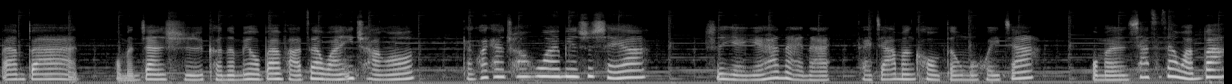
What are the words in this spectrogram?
斑斑，我们暂时可能没有办法再玩一场哦。赶快看窗户外面是谁啊？是爷爷和奶奶。在家门口等我们回家。我们下次再玩吧。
